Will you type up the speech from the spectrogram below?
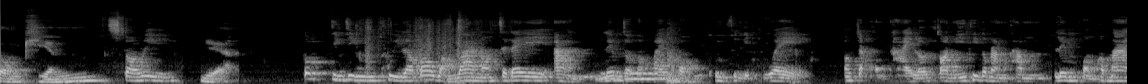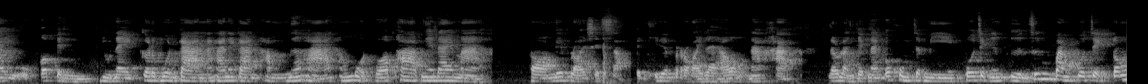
ต้องเขียน story yeah ก็จริง ๆ คุยแล้วก็หวังว่าเนาะจะได้อ่านเล่มต่อๆไปของคุณฟิลิปด้วย นอกจากของไทยแล้วตอนนี้ที่กำลังทำเล่มของพม่าอยู่ ก็เป็นอยู่ในกระบวนการนะคะ ในการทำเนื้อหาทั้งหมดเพราะว่าภาพเนี่ยได้มาพร้อมเรียบร้อยเสร็จสับเป็นที่เรียบร้อยแล้วนะคะแล้วหลังจากนั้นก็คงจะมีโปรเจกต์อื่นๆ ซึ่งบางโปรเจกต์ต้อง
